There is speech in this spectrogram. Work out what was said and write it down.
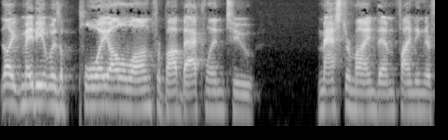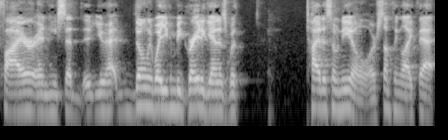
Like maybe it was a ploy all along for Bob Backlund to mastermind them finding their fire, and he said you had the only way you can be great again is with Titus O'Neil or something like that.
